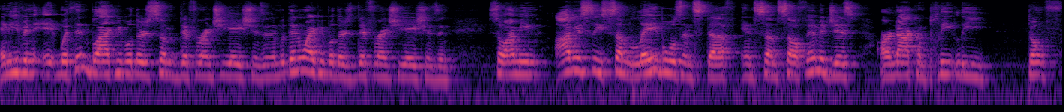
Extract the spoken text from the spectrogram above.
and even it, within black people, there's some differentiations, and within white people, there's differentiations, and so I mean, obviously, some labels and stuff and some self images are not completely don't f-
